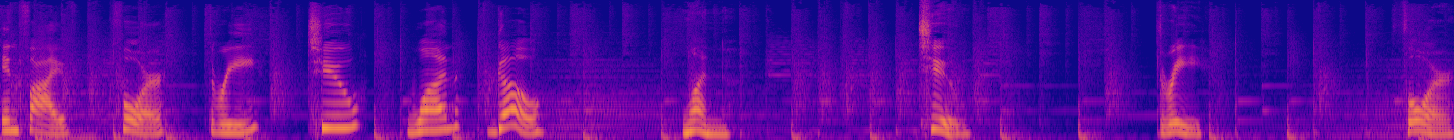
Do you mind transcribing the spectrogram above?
In five, four, three, two, one, go. 1 2 3 4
